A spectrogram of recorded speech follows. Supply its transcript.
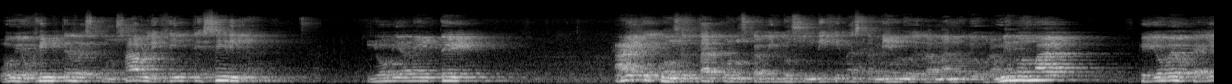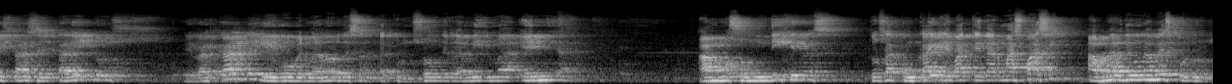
Obvio, gente responsable, gente seria. Y obviamente hay que concertar con los cabildos indígenas también lo de la mano de obra. Menos mal que yo veo que ahí están sentaditos el alcalde y el gobernador de Santa Cruz, son de la misma etnia, ambos son indígenas, entonces a Concay le va a quedar más fácil hablar de una vez con los.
